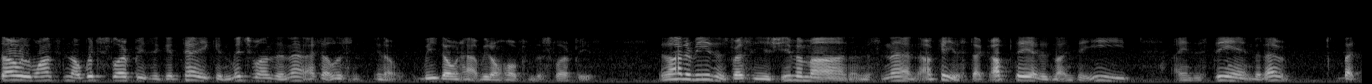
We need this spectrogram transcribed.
So he wants to know which Slurpees he could take and which ones and that. I said, listen, you know, we don't have we don't hold from the Slurpees. There's a lot of reasons. First, the yeshiva man and this and that. Okay, you're stuck up there. There's nothing to eat. I understand, but I, but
